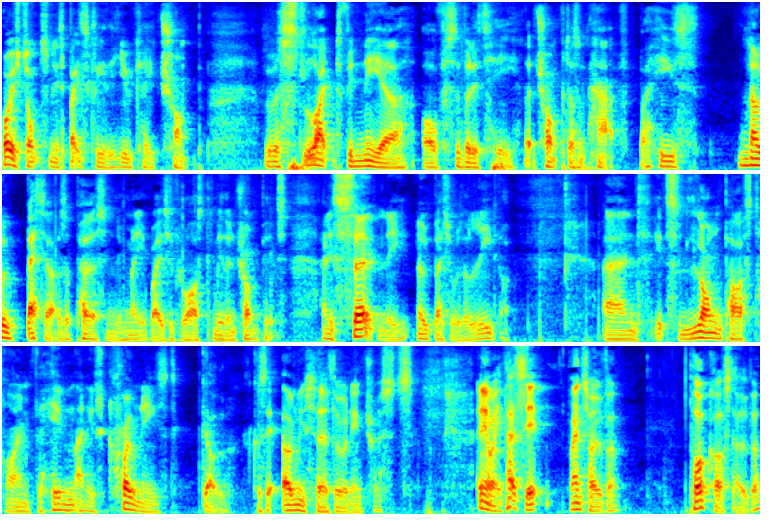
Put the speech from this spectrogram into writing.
Boris Johnson is basically the UK Trump, with a slight veneer of civility that Trump doesn't have, but he's no better as a person in many ways, if you ask me, than Trump is, and he's certainly no better as a leader and it's long past time for him and his cronies to go because it only serves their own interests. Anyway, that's it. Rant over. Podcast over.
